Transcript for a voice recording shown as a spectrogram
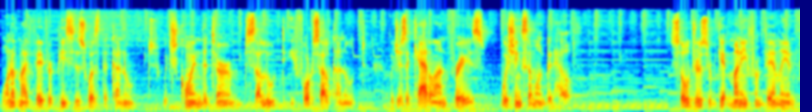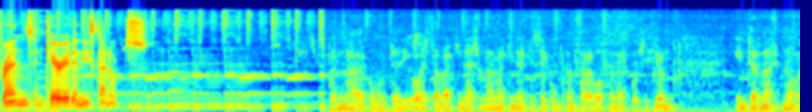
One of my favorite pieces was the Canut, which coined the term Salut y Força al Canut, which is a Catalan phrase wishing someone good health. Soldiers would get money from family and friends and carry it in these canuts. Pues nada, como te digo, esta máquina es una máquina que se compró en Zaragoza en la exposición internacional, no,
